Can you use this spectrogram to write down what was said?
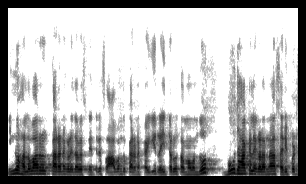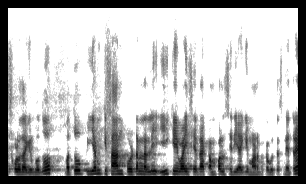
ಇನ್ನೂ ಹಲವಾರು ಕಾರಣಗಳಿದಾವೆ ಸ್ನೇಹಿತರೆ. ಸೊ, ಆ ಒಂದು ಕಾರಣಕ್ಕಾಗಿ ರೈತರು ತಮ್ಮ ಒಂದು ಭೂ ದಾಖಲೆಗಳನ್ನ ಸರಿಪಡಿಸ್ಕೊಳ್ಳೋದಾಗಿರ್ಬೋದು. ಮತ್ತು ಪಿ ಎಂ ಕಿಸಾನ್ ಪೋರ್ಟಲ್ನಲ್ಲಿ ಇ ಕೆ ವೈ ಸಿಯನ್ನ ಕಂಪಲ್ಸರಿಯಾಗಿ ಮಾಡಬೇಕಾಗುತ್ತೆ ಸ್ನೇಹಿತರೆ.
